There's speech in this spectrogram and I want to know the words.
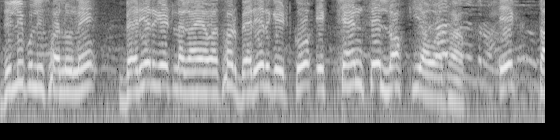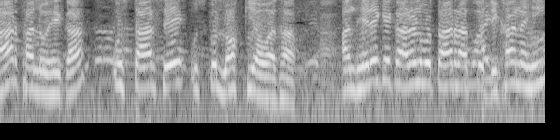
दिल्ली पुलिस वालों ने बैरियर गेट लगाया हुआ था और बैरियर गेट को एक चैन से लॉक किया हुआ था। एक तार था लोहे का, उस तार से उसको लॉक किया हुआ था। अंधेरे के कारण वो तार रात को दिखा नहीं।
